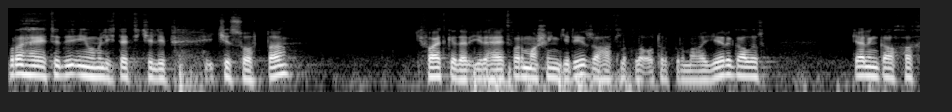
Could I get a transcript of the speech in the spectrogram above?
Bura həyətidir, ümumilikdə tikilib 2 sotda. Kifayət qədər iri həyət var, maşın girir, rahatlıqla oturub durmağa yeri qalır. Gəlin qalxaq,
